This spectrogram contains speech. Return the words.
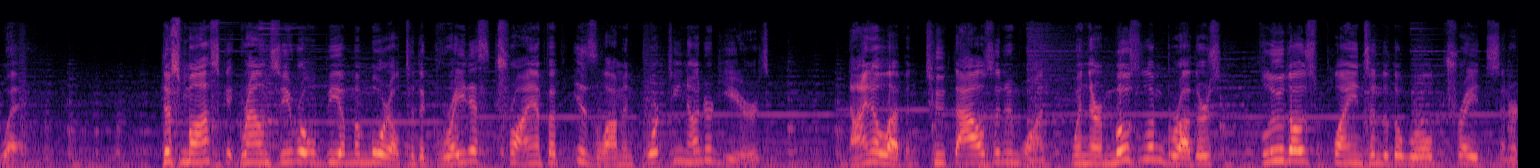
way. This mosque at Ground Zero will be a memorial to the greatest triumph of Islam in 1400 years 9 11, 2001, when their Muslim brothers flew those planes into the World Trade Center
